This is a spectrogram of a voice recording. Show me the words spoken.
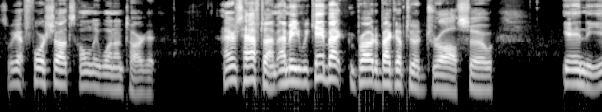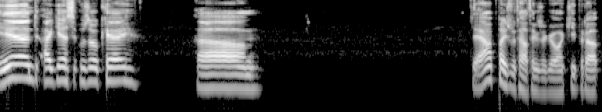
So we got four shots, only one on target. There's halftime. I mean, we came back and brought it back up to a draw. So in the end, I guess it was okay. Um, yeah, I'm pleased with how things are going. Keep it up.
